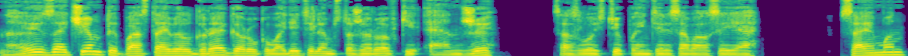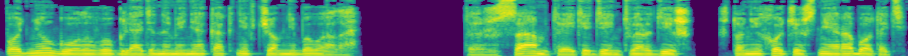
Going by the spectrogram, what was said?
«Ну и зачем ты поставил Грега руководителем стажировки Энджи?» — со злостью поинтересовался я. Саймон поднял голову, глядя на меня, как ни в чем не бывало. «Ты же сам третий день твердишь, что не хочешь с ней работать.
